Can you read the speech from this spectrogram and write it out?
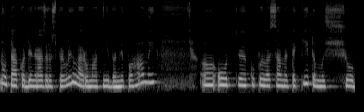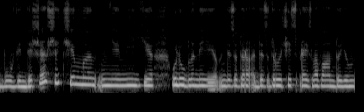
Ну, так, один раз розпилила, аромат ніби непоганий. А, От, е, Купила саме такий, тому що був він дешевший, чим е, мій улюблений дезодоруючий спрей з лавандою.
